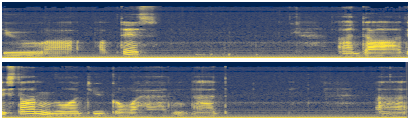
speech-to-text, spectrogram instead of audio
to uh, about this. And uh, this time we want to go ahead and add uh,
